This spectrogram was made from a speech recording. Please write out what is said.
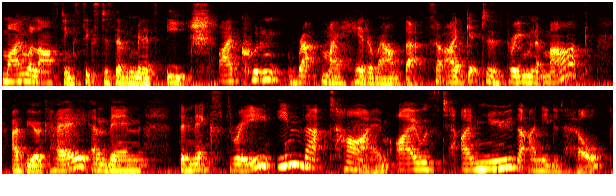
Mine were lasting six to seven minutes each. I couldn't wrap my head around that. So I'd get to the three minute mark. I'd be okay, and then the next three. In that time, I was t- I knew that I needed help,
